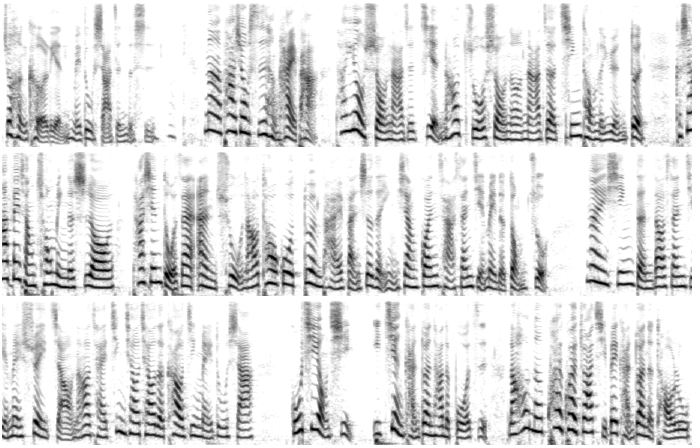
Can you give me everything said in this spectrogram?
就很可怜。梅杜莎真的是。那帕修斯很害怕，他右手拿着剑，然后左手呢拿着青铜的圆盾。可是他非常聪明的是哦，他先躲在暗处，然后透过盾牌反射的影像观察三姐妹的动作，耐心等到三姐妹睡着，然后才静悄悄的靠近梅杜莎，鼓起勇气一剑砍断她的脖子，然后呢快快抓起被砍断的头颅，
